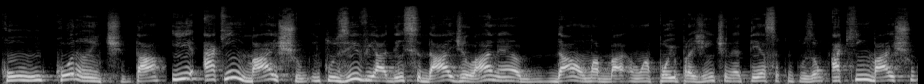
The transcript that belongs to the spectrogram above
com um corante, tá? E aqui embaixo, inclusive a densidade lá, né, dá uma, um apoio pra gente, né, ter essa conclusão. Aqui embaixo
